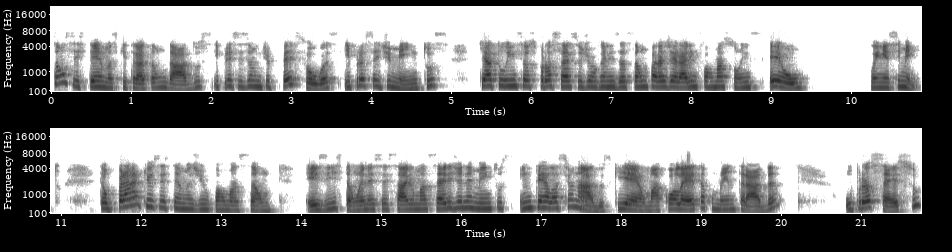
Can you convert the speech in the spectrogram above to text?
São sistemas que tratam dados e precisam de pessoas e procedimentos que atuem em seus processos de organização para gerar informações e ou conhecimento. Então, para que os sistemas de informação existam, é necessário uma série de elementos interrelacionados, que é uma coleta com uma entrada, o processo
